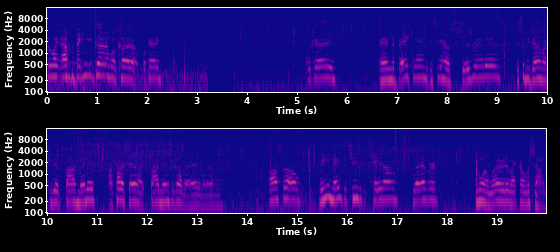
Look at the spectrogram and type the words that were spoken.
So like after the bacon get cut, I'm gonna cut it up, okay? Okay. And the bacon, you see how scissoring it is? It should be done in like a good five minutes. I probably said it like five minutes ago, but hey, whatever. Also, when you make the cheesy potato, whatever, you want to layer it like a lasagna.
